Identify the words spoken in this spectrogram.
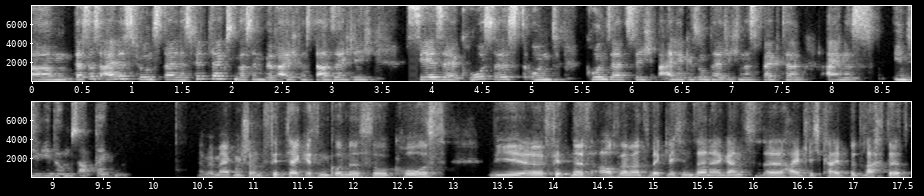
Ähm, das ist alles für uns Teil des FitTechs und das ist ein Bereich, was tatsächlich sehr, sehr groß ist und grundsätzlich alle gesundheitlichen Aspekte eines Individuums abdecken. Ja, wir merken schon, FitTech ist im Grunde so groß wie äh, Fitness, auch wenn man es wirklich in seiner Ganzheitlichkeit betrachtet.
